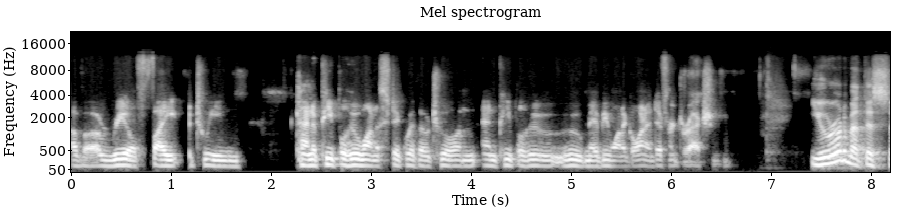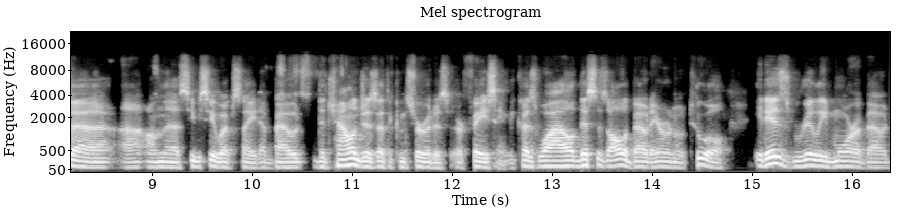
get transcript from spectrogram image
of a real fight between kind of people who want to stick with O'Toole and, and people who who maybe want to go in a different direction you wrote about this uh, uh, on the CBC website about the challenges that the Conservatives are facing. Because while this is all about Erin O'Toole, it is really more about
